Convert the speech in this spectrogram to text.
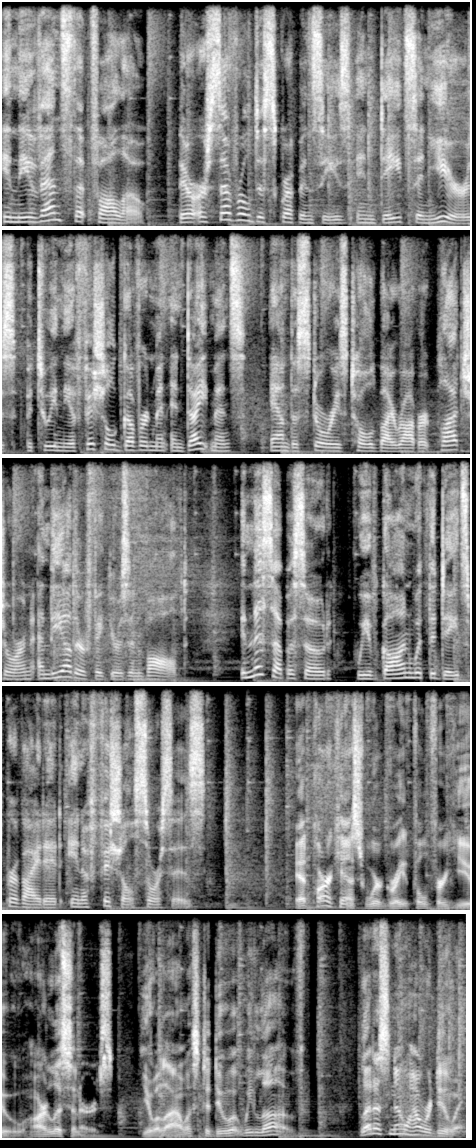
In the events that follow, there are several discrepancies in dates and years between the official government indictments and the stories told by Robert Platshorn and the other figures involved. In this episode, we've gone with the dates provided in official sources. At Parcast, we're grateful for you, our listeners. You allow us to do what we love. Let us know how we're doing.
